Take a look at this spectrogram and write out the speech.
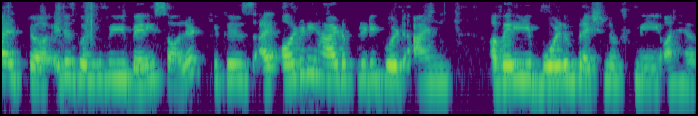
that uh, it is going to be very solid because i already had a pretty good and a very bold impression of me on him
